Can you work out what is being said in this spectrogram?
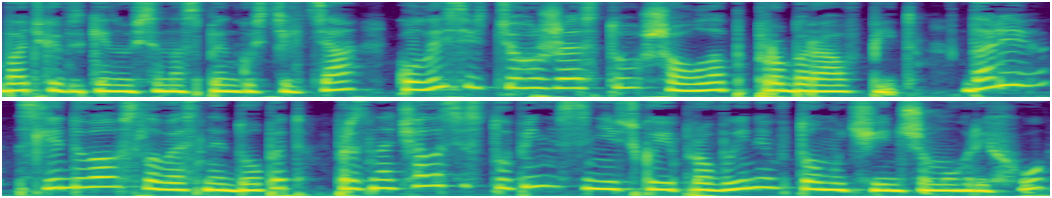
Батько відкинувся на спинку стільця. Колись від цього жесту Шаола пробирав піт. Далі слідував словесний допит, призначалася ступінь синівської провини в тому чи іншому гріху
